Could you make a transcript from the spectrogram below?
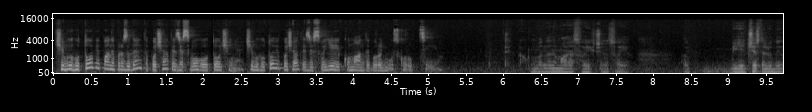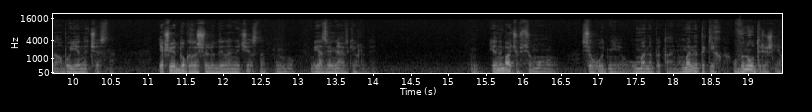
чи ви готові, пане президенте, почати зі свого оточення? Чи ви готові почати зі своєї команди боротьбу з корупцією? У мене немає своїх чи не своїх. Є чесна людина або є нечесна. Якщо є докази, що людина нечесна, ну, я звільняю таких людей. Я не бачу в цьому сьогодні у мене питання. У мене таких внутрішніх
